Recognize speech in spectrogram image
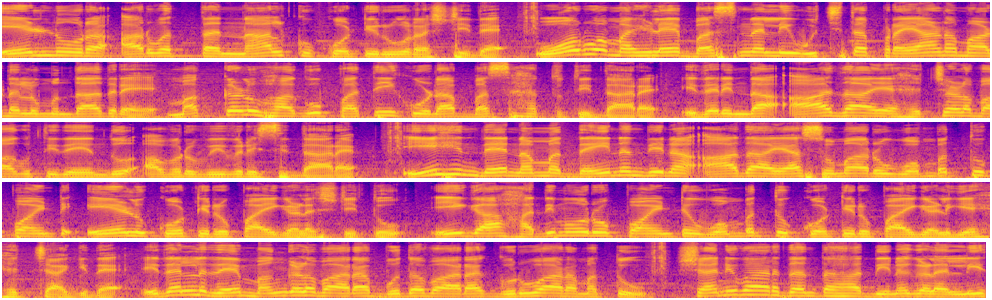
ಏಳ್ನೂರ ಅರವತ್ತ ನಾಲ್ಕು ಕೋಟಿ ರೂರಷ್ಟಿದೆ. ಓರ್ವ ಮಹಿಳೆ ಬಸ್ನಲ್ಲಿ ಉಚಿತ ಪ್ರಯಾಣ ಮಾಡಲು ಮುಂದಾದರೆ ಮಕ್ಕಳು ಹಾಗೂ ಪತಿ ಕೂಡ ಬಸ್ ಹತ್ತುತ್ತಿದ್ದಾರೆ. ಇದರಿಂದ ಆದಾಯ ಹೆಚ್ಚಳವಾಗುತ್ತಿದೆ ಎಂದು ಅವರು ವಿವರಿಸಿದ್ದಾರೆ. ಈ ಹಿಂದೆ ನಮ್ಮ ದೈನಂದಿನ ಆದಾಯ ಸುಮಾರು ಒಂಬತ್ತು ಪಾಯಿಂಟ್ ಏಳು ಕೋಟಿ ರೂಪಾಯಿಗಳಷ್ಟಿತ್ತು. ಈಗ ಹದಿಮೂರು ಪಾಯಿಂಟ್ ಒಂಬತ್ತು ಕೋಟಿ ರೂಪಾಯಿಗಳಿಗೆ ಹೆಚ್ಚಾಗಿದೆ. ಇದಲ್ಲದೆ ಮಂಗಳವಾರ, ಬುಧವಾರ, ಗುರುವಾರ ಮತ್ತು ಶನಿವಾರದಂತಹ ದಿನಗಳಲ್ಲಿ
